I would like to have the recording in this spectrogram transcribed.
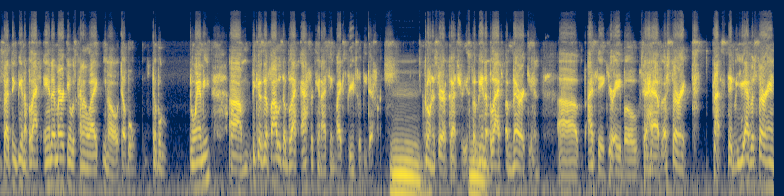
So I think being a black and American was kind of like you know double double whammy. Um, because if I was a black African, I think my experience would be different Mm. going to certain countries. But Mm. being a black American, uh, I think you're able to have a certain not stigma. You have a certain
